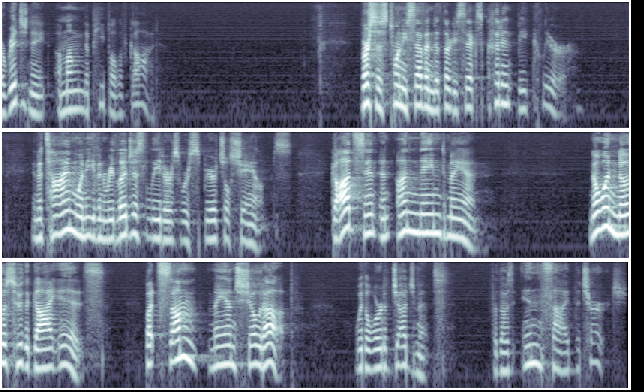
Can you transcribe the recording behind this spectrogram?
originate among the people of God. Verses 27 to 36 couldn't be clearer. In a time when even religious leaders were spiritual shams, God sent an unnamed man. No one knows who the guy is, but some man showed up with a word of judgment for those inside the church.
